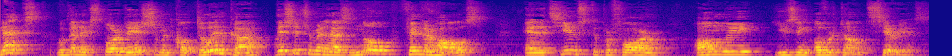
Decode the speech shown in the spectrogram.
Next, we're going to explore the instrument called Tilinka. This instrument has no finger holes and it's used to perform only using overtones series.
